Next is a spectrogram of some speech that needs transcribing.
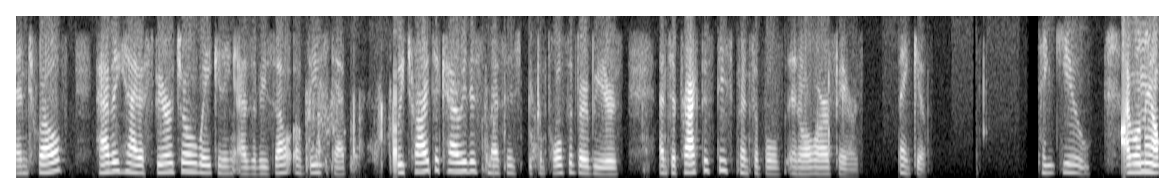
And 12, having had a spiritual awakening as a result of these steps, we try to carry this message to compulsive overeaters and to practice these principles in all our affairs. Thank you. Thank you. I will now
